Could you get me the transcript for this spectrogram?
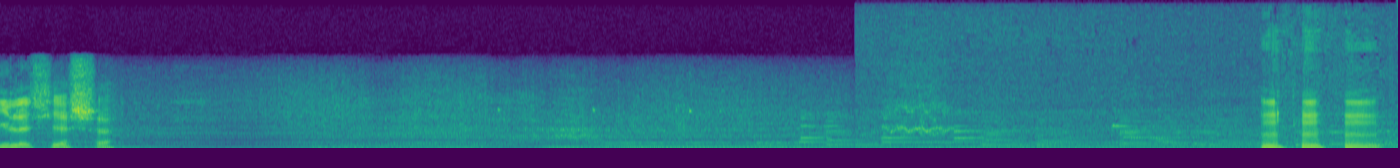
Ileż jeszcze? Hmm, hmm,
